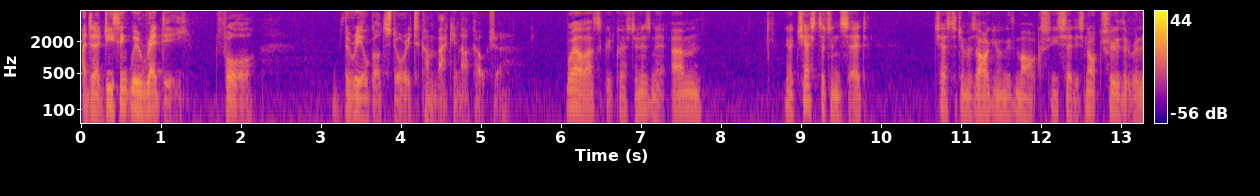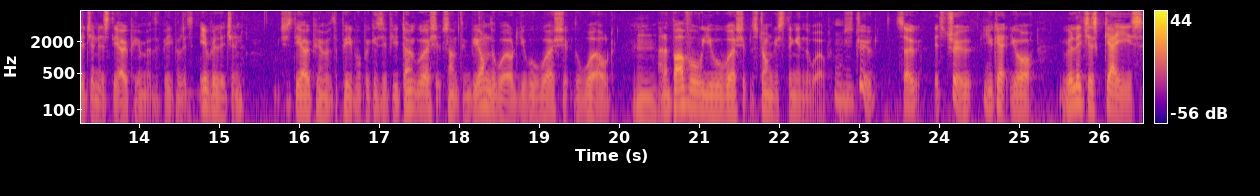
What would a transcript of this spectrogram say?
I don't know, do you think we're ready for the real God story to come back in our culture? Well, that's a good question, isn't it? Um, you know, Chesterton said, Chesterton was arguing with Marx. He said, It's not true that religion is the opium of the people, it's irreligion, which is the opium of the people, because if you don't worship something beyond the world, you will worship the world. And above all, you will worship the strongest thing in the world, which is true. So it's true. You get your religious gaze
